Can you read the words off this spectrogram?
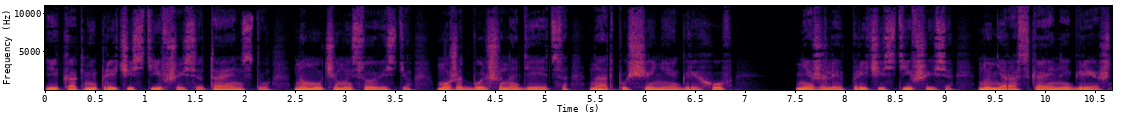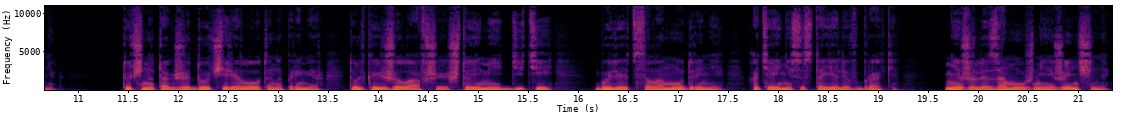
И как не причастившийся таинству, но мучимый совестью может больше надеяться на отпущение грехов – нежели причастившийся, но не раскаянный грешник. Точно так же дочери Лота, например, только и желавшие, что иметь детей, были целомудреннее, хотя и не состояли в браке, нежели замужние женщины,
